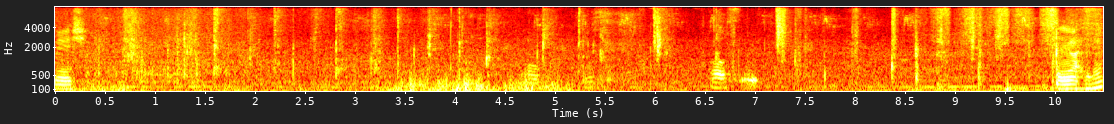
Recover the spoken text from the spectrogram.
ماشي. آه واحدة كده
